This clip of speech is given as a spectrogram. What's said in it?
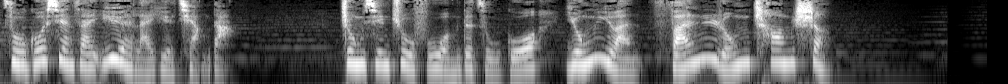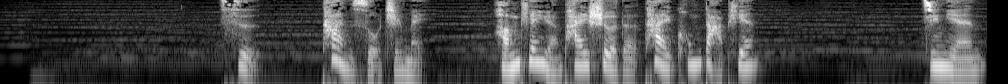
祖国现在越来越强大。衷心祝福我们的祖国永远繁荣昌盛。四，探索之美，航天员拍摄的太空大片。今年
